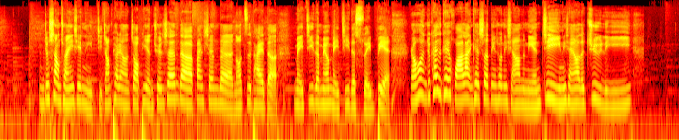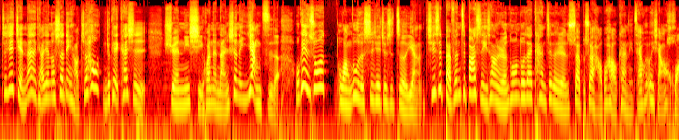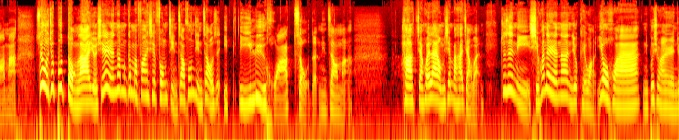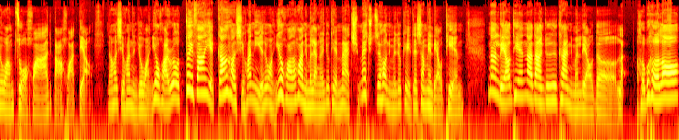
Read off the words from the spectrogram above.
你就上传一些你几张漂亮的照片，全身的、半身的，然后自拍的、美肌的、没有美肌的，随便。然后你就开始可以滑啦，你可以设定说你想要的年纪、你想要的距离，这些简单的条件都设定好之后，你就可以开始选你喜欢的男生的样子了。我跟你说。网络的世界就是这样，其实百分之八十以上的人，通通都在看这个人帅不帅、好不好看，你才会会想要滑嘛。所以我就不懂啦，有些人他们干嘛放一些风景照？风景照我是一一律划走的，你知道吗？好，讲回来，我们先把它讲完。就是你喜欢的人呢，你就可以往右滑；你不喜欢的人就往左滑，就把它滑掉。然后喜欢的你就往右滑。如果对方也刚好喜欢你，也是往右滑的话，你们两个人就可以 match。match 之后，你们就可以在上面聊天。那聊天，那当然就是看你们聊得来合不合喽。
